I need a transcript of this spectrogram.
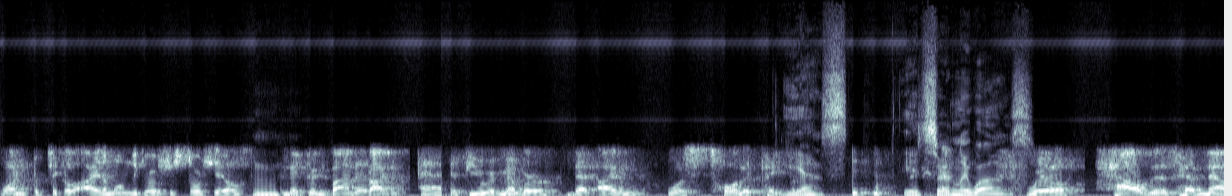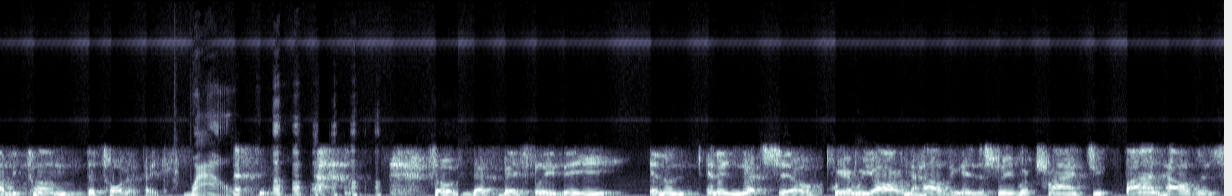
one particular item on the grocery store shelves, mm-hmm. and they couldn't find that item. And if you remember, that item was toilet paper. Yes, it certainly was. Well, houses have now become the toilet paper. Wow. so that's basically the in a, in a nutshell, where we are in the housing industry, we're trying to find houses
